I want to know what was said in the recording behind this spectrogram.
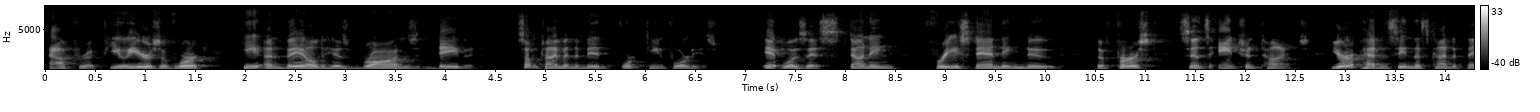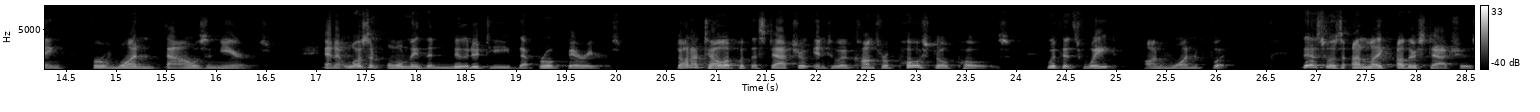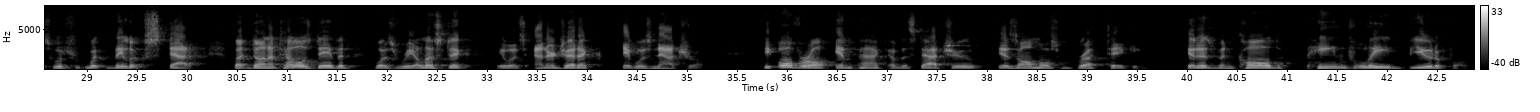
After a few years of work, he unveiled his bronze David sometime in the mid 1440s. It was a stunning, freestanding nude, the first since ancient times. Europe hadn't seen this kind of thing for 1,000 years. And it wasn't only the nudity that broke barriers. Donatello put the statue into a contrapposto pose with its weight on one foot. This was unlike other statues, which they look static, but Donatello's David was realistic, it was energetic, it was natural. The overall impact of the statue is almost breathtaking. It has been called painfully beautiful.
